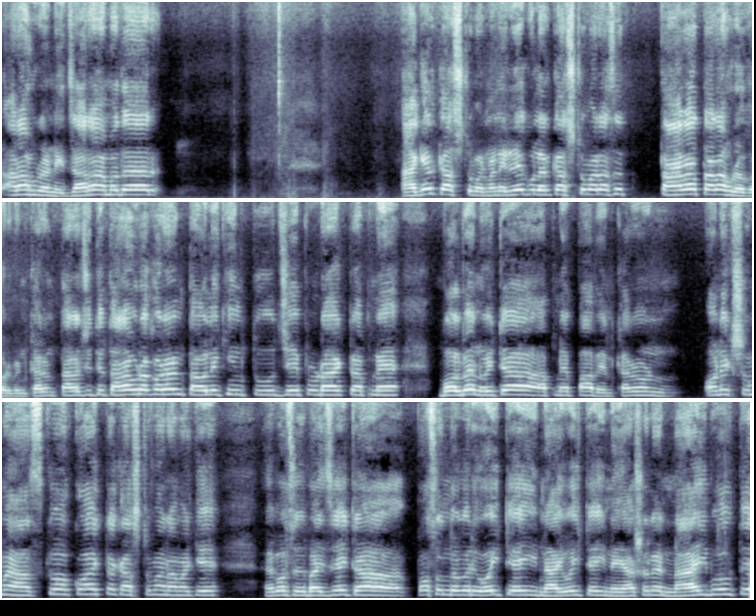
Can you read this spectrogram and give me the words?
তাড়াহুড়া নেই। যারা আমাদের আগের কাস্টমার মানে রেগুলার কাস্টমার আছে, তারা তাড়াহুড়া করবেন। কারণ তারা যদি তাড়াহুড়া করেন, তাহলে কিন্তু যে প্রোডাক্ট আপনি বলবেন, ওইটা আপনি পাবেন। কারণ অনেক সময় আজকেও কয়েকটা কাস্টমার আমাকে বলছে, ভাই যেটা পছন্দ করি, ওইটাই নাই, ওইটাই নেই। আসলে নাই বলতে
